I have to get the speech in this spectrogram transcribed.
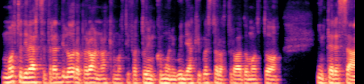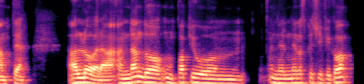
molto diverse tra di loro, però hanno anche molti fattori in comune, quindi anche questo l'ho trovato molto interessante. Allora, andando un po' più nel, nello specifico,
